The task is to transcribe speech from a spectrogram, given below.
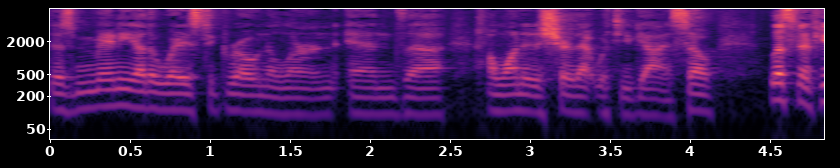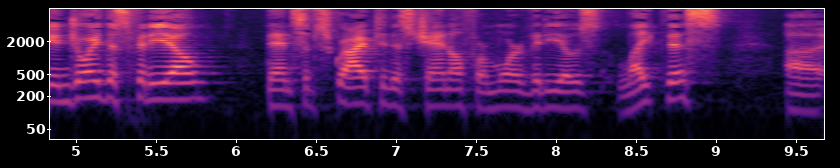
There's many other ways to grow and to learn, and uh, I wanted to share that with you guys. So Listen, if you enjoyed this video, then subscribe to this channel for more videos like this. Uh,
